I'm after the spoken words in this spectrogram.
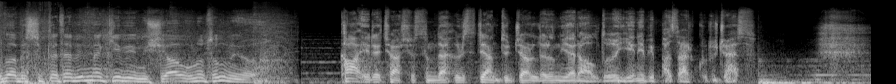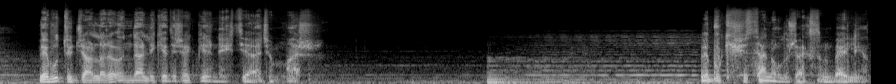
Bu da bisiklete binmek gibiymiş ya unutulmuyor. Kahire çarşısında Hristiyan tüccarların yer aldığı yeni bir pazar kuracağız. Ve bu tüccarlara önderlik edecek birine ihtiyacım var. Ve bu kişi sen olacaksın Bellion.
